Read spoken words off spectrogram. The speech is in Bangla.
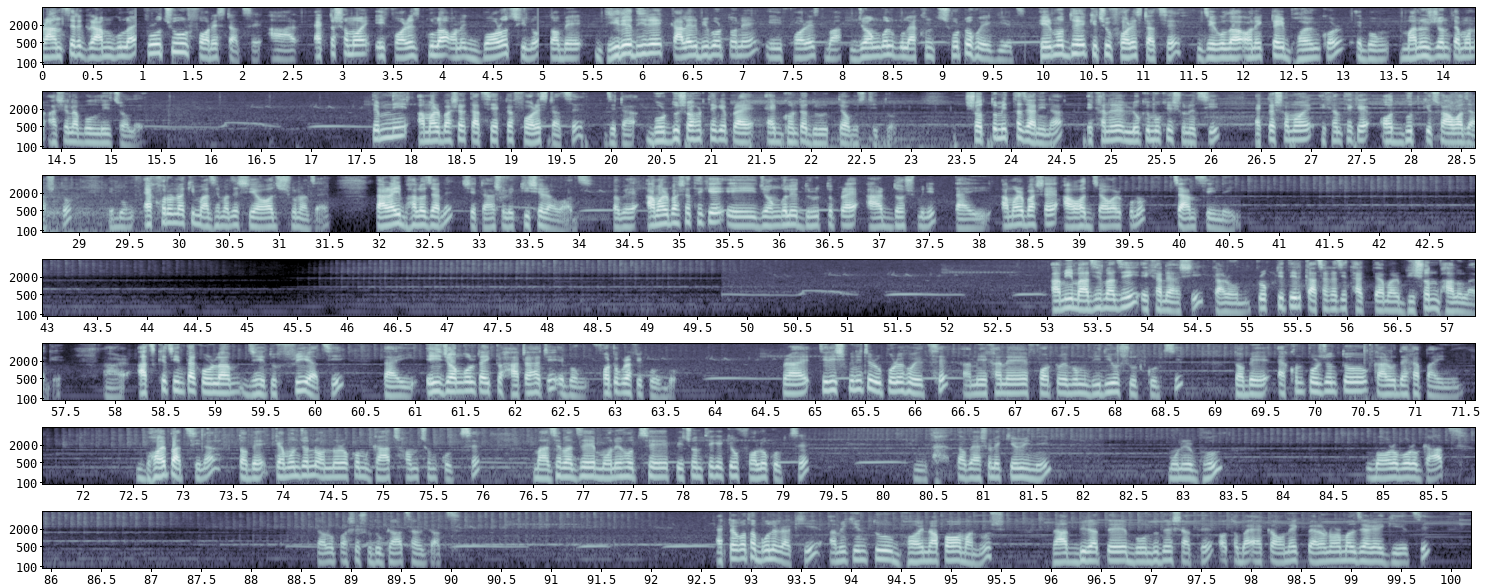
ফ্রান্সের গ্রামগুলায় প্রচুর ফরেস্ট আছে। আর একটা সময় এই ফরেস্টগুলা অনেক বড় ছিল, তবে ধীরে ধীরে কালের বিবর্তনে এই ফরেস্ট বা জঙ্গলগুলো এখন ছোট হয়ে গিয়েছে। এর মধ্যে কিছু ফরেস্ট আছে যেগুলা অনেকটাই ভয়ঙ্কর এবং মানুষজন তেমন আসে না বললেই চলে। তেমনি আমার বাসার কাছে একটা ফরেস্ট আছে, যেটা বর্দু শহর থেকে প্রায় এক ঘণ্টা দূরত্বে অবস্থিত। সত্য মিথ্যা জানি না, এখানের লোকে মুখে শুনেছি, একটা সময় এখান থেকে অদ্ভুত কিছু আওয়াজ আসতো এবং এখনও নাকি মাঝে মাঝে সে আওয়াজ শোনা যায়। তারাই ভালো জানে সেটা আসলে কিসের আওয়াজ। তবে আমার বাসা থেকে এই জঙ্গলের দূরত্ব প্রায় আট দশ মিনিট, তাই আমার বাসায় আওয়াজ যাওয়ার কোনো চান্সই নেই। আমি মাঝে মাঝেই এখানে আসি, কারণ প্রকৃতির কাছাকাছি থাকতে আমার ভীষণ ভালো লাগে। আর আজকে চিন্তা করলাম, যেহেতু ফ্রি আছি, তাই এই জঙ্গলটা একটু হাঁটাহাঁটি এবং ফটোগ্রাফি করব। প্রায় তিরিশ মিনিটের উপরে হয়েছে, আমি এখানে ফটো এবং ভিডিও শ্যুট করছি, তবে এখন পর্যন্ত কারও দেখা পাইনি। ভয় পাচ্ছি না, তবে কেমন যেন অন্যরকম গাছ হমছম করছে। মাঝে মাঝে মনে হচ্ছে পিছন থেকে কেউ ফলো করছে। তবে আসলে কেউই নেই। মনের ভুল। বড় বড় গাছ। চারপাশে শুধু গাছ আর গাছ। একটা কথা বলে রাখি, আমি কিন্তু ভয় না পাওয়া মানুষ। রাত বিরাতে বন্ধুদের সাথে অথবা একা অনেক প্যারানর্মাল জায়গায় গিয়েছি।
